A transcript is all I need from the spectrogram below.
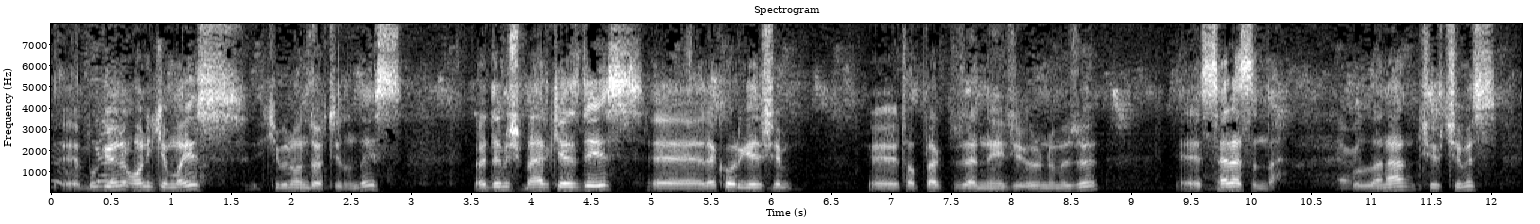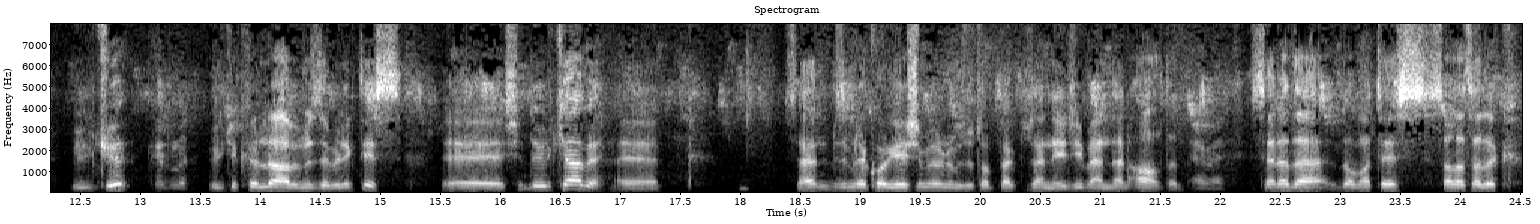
Ee, Bugün 12 Mayıs 2014 yılındayız. Ödemiş merkezdeyiz. Ee, rekor gelişim e, toprak düzenleyici ürünümüzü e, serasında Evet. kullanan çiftçimiz Ülkü Kırlı. Ülkü Kırlı abimizle birlikteyiz. Ee, şimdi Ülkü abi e, sen bizim rekor gelişim ürünümüzü toprak düzenleyiciyi benden aldın. Evet. Serada domates, salatalık,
